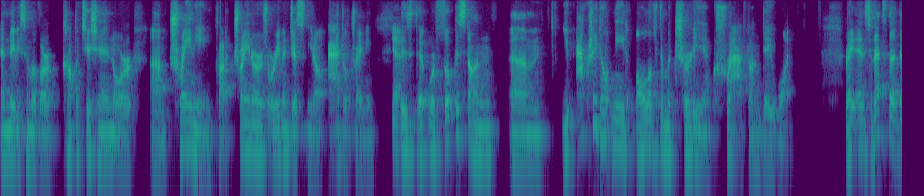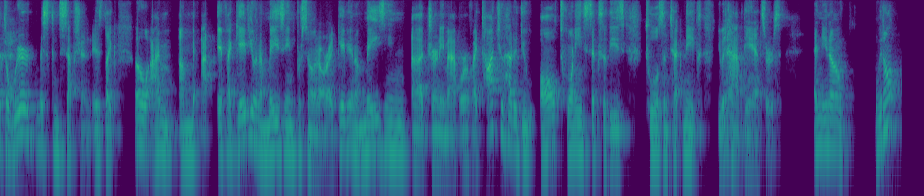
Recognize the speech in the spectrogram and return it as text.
and maybe some of our competition or um, training product trainers or even just you know agile training yeah. is that we're focused on um, you actually don't need all of the maturity and craft on day one right? And so that's the that's okay. a weird misconception is like oh i'm, I'm if i gave you an amazing persona or i gave you an amazing uh, journey map or if i taught you how to do all 26 of these tools and techniques you would have the answers. And you know we don't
